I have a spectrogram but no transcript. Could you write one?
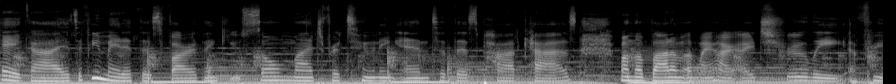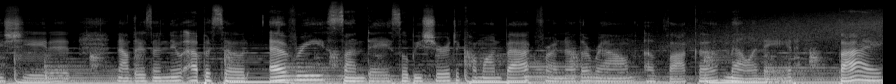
Hey guys, if you made it this far, thank you so much for tuning in to this podcast. From the bottom of my heart, I truly appreciate it. Now, there's a new episode every Sunday, so be sure to come on back for another round of Vodka Melanade. Bye.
